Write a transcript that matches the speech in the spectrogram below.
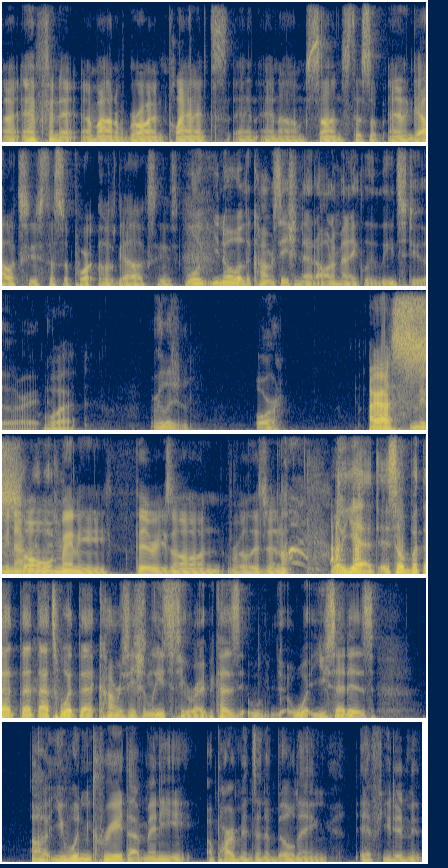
an infinite amount of growing planets and, and um, suns to sup- and galaxies to support those galaxies. well you know what the conversation that automatically leads to though right What? religion or I got Maybe not so religion. many theories on religion. well yeah so but that, that that's what that conversation leads to right because what you said is uh, you wouldn't create that many apartments in a building if you didn't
